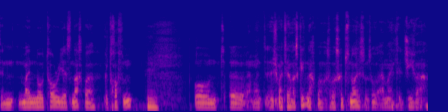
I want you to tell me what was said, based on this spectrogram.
den, meinen notorious Nachbar getroffen. Und äh, er meinte, ich meinte, was geht Nachbar? Was, was gibt's Neues und so? Er meinte, Jiva,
